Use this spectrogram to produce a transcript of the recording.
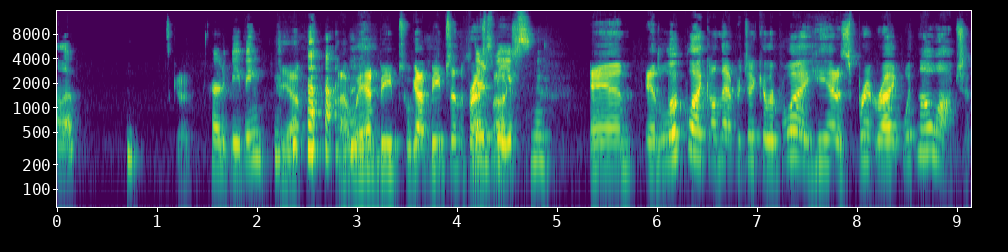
Hello. It's good. Heard it beeping. Yep. Uh, we had beeps. We got beeps in the press There's box. beeps. And it looked like on that particular play, he had a sprint right with no option.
